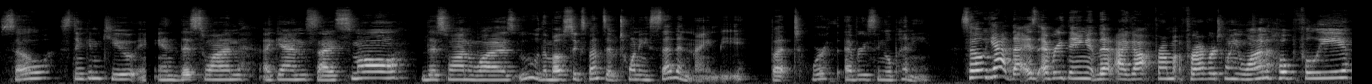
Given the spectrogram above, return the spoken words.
so stinking cute. And this one, again, size small. This one was, ooh, the most expensive, $27.90, but worth every single penny. So yeah, that is everything that I got from Forever 21. Hopefully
